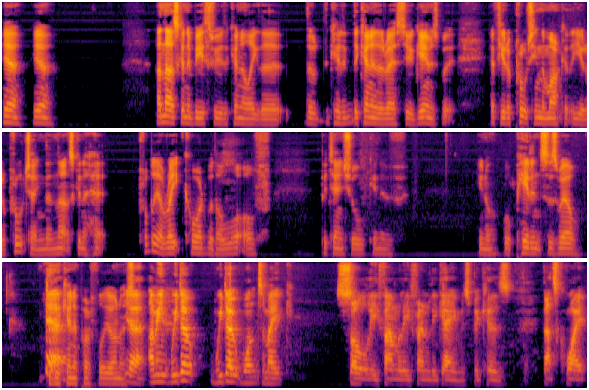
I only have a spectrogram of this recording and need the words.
Yeah, yeah. And that's going to be through the kind of like the the the, kind of- the kind of the rest of your games. But if you're approaching the market that you're approaching, then that's going to hit probably a right chord with a lot of potential kind of, you know, well, parents as well. To Yeah. be kind of perfectly honest. Yeah, I mean, we don't we don't want to make solely family friendly games because that's quite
